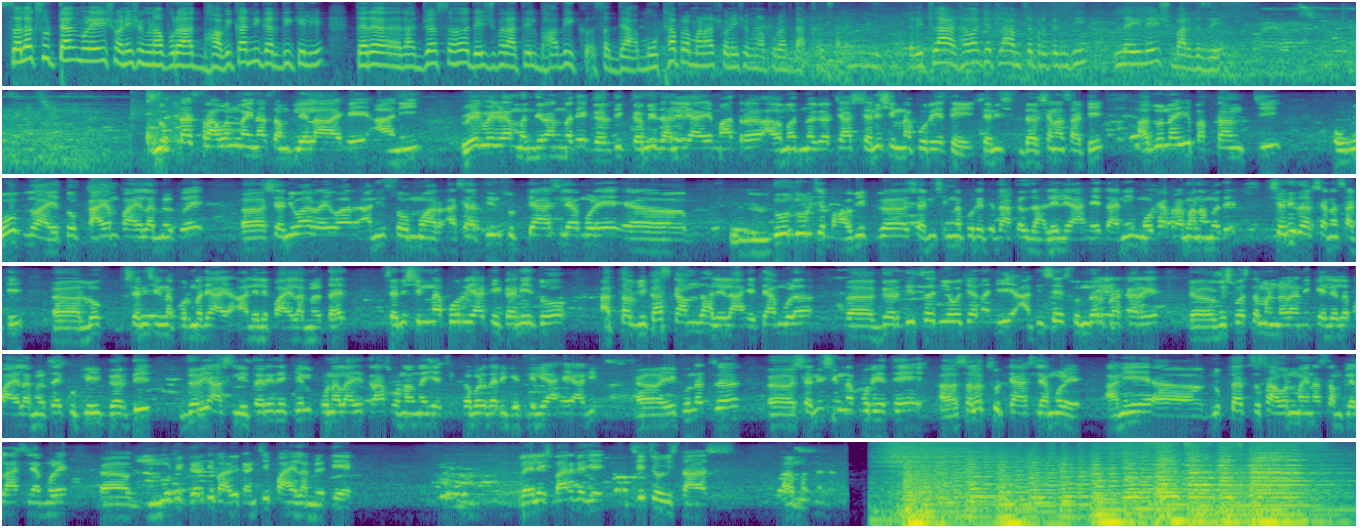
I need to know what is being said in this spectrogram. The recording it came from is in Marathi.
सलग सुट्ट्यांमुळे शनी शिंगणापुरात भाविकांनी गर्दी केली आहे. तर राज्यासह देशभरातील भाविक सध्या मोठ्या प्रमाणात शनी शिंगणापुरात दाखल झाले तर इथला आढावा घेतला आमचे प्रतिनिधी लैलेश बारगजे यांनी. नुकताच श्रावण महिना संपलेला आहे आणि वेगवेगळ्या मंदिरांमध्ये गर्दी कमी झालेली आहे. मात्र अहमदनगरच्या शनी शिंगणापूर येथे शनी दर्शनासाठी अजूनही भक्तांची ओघ जो आहे तो कायम पाहायला मिळतोय. शनिवार रविवार आणि सोमवार अशा तीन सुट्ट्या असल्यामुळे दूर दूरचे भाविक शनी शिंगणापूर येथे दाखल झालेले आहेत आणि मोठ्या प्रमाणामध्ये शनी दर्शनासाठी लोक शनी शिंगणापूरमध्ये आलेले पाहायला मिळत आहेत शनी शिंगणापूर या ठिकाणी जो आता विकास काम झालेला आहे त्यामुळं गर्दीचं गर्दीचं नियोजनही अतिशय सुंदर प्रकारे विश्वस्त मंडळाने केलेलं पाहायला मिळत आहे कुठलीही गर्दी जरी असली तरी देखील कोणालाही त्रास होणार नाही याची खबरदारी घेतलेली आहे. आणि एकूणच शनी शिंगणापूर येथे सलग सुट्ट्या असल्यामुळे आणि नुकताच श्रावण महिना संपलेला असल्यामुळे मोठी गर्दी भाविकांची पाहायला मिळते लैलेश बारगजे चोवीस तास अहमदनगर.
